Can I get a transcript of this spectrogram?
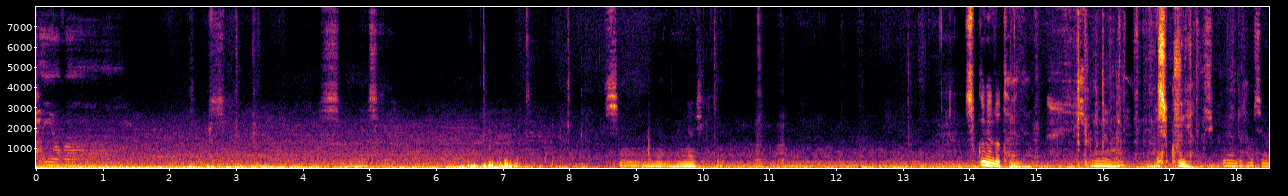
타이어가 16년식이죠 19년도 타였네요. 16년 19년. 19년도 30년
